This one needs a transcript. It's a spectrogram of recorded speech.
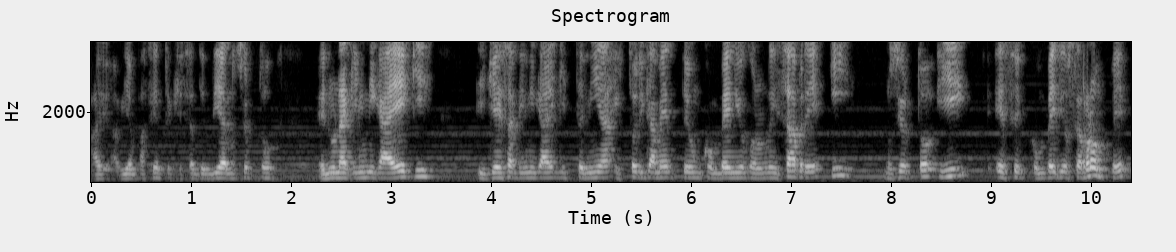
Hay, había pacientes que se atendían, ¿no es cierto?, en una clínica X y que esa clínica X tenía históricamente un convenio con una ISAPRE y, ¿no es cierto? Y ese convenio se rompe.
